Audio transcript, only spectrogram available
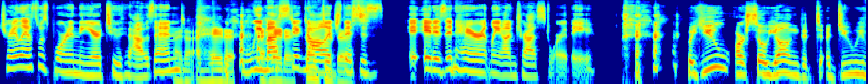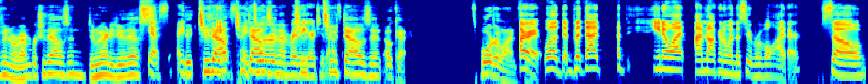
Trey Lance was born in the year I, 2000. know- I hate it. We I must it. Don't acknowledge this. is it, it is inherently untrustworthy. But you are so young that uh, do you even remember 2000? Didn't we already do this? Yes, I The 2000, yes, I do 2000 remember the year 2000. 2000. Okay. It's borderline. All right. Well, but that uh, you know what? I'm not going to win the Super Bowl either. So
